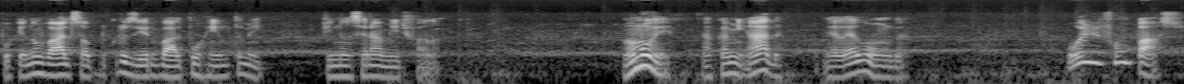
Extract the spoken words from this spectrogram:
porque não vale só para o Cruzeiro, vale para o Remo também, financeiramente falando. Vamos ver, a caminhada ela é longa. Hoje foi um passo.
